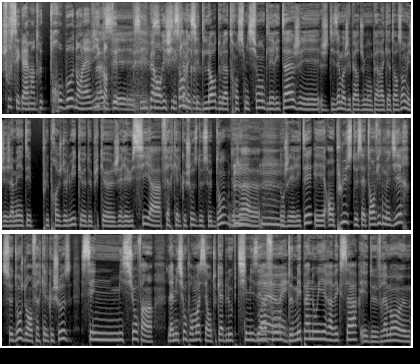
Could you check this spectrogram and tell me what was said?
je trouve que c'est quand même un truc trop beau dans la vie Bah, quand t'es c'est c'est hyper enrichissant, mais que- c'est de l'ordre de la transmission, de l'héritage. Et je disais, moi, j'ai perdu mon père à 14 ans, mais j'ai jamais été plus proche de lui que depuis que j'ai réussi à faire quelque chose de ce don, déjà, Mmh, euh, mmh. dont j'ai hérité. Et en plus de cette envie de me dire, ce dont je dois en faire quelque chose, c'est une mission. Enfin, la mission pour moi, c'est en tout cas de l'optimiser à Ouais, fond, ouais. de m'épanouir avec ça et de vraiment euh,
